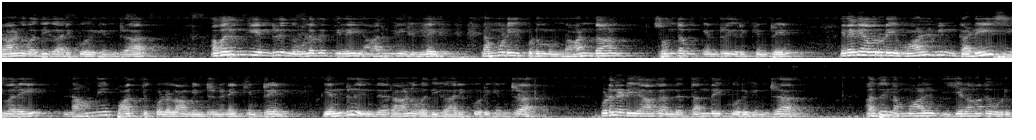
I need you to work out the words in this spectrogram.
இராணுவ அதிகாரி கூறுகின்றார் அவருக்கு என்று இந்த உலகத்திலே யாருமே இல்லை. நம்முடைய குடும்பம் நான் தான் சொந்தம் என்று இருக்கின்றேன். எனவே அவருடைய வாழ்வின் கடைசி வரை நாமே பார்த்து கொள்ளலாம் என்று நினைக்கின்றேன் என்று இந்த இராணுவ அதிகாரி கூறுகின்றார். உடனடியாக அந்த தந்தை கூறுகின்றார் அது நம்மால் இயலாத ஒரு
